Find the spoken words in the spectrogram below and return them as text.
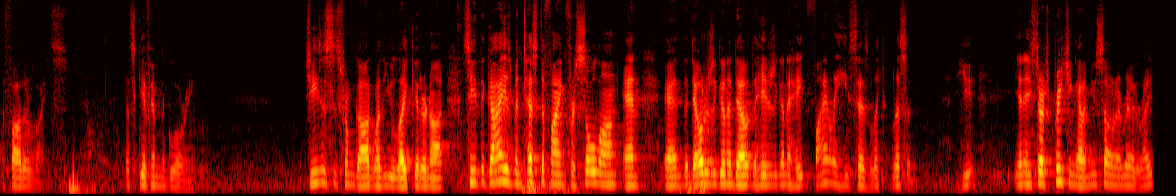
the Father of lights. Let's give him the glory. Jesus is from God, whether you like it or not. See, the guy has been testifying for so long, and, and the doubters are going to doubt, the haters are going to hate. Finally, he says, Listen, you, and he starts preaching at him. You saw when I read right?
